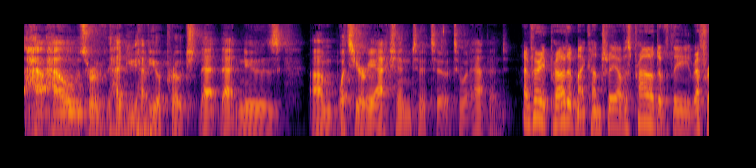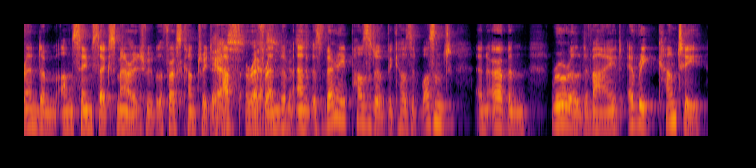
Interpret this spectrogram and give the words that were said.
how, how sort of had you have you approached that that news? Um, what's your reaction to, to, to what happened? I'm very proud of my country. I was proud of the referendum on same-sex marriage. We were the first country to yes, have a referendum, yes, yes. and it was very positive because it wasn't an urban-rural divide. Every county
